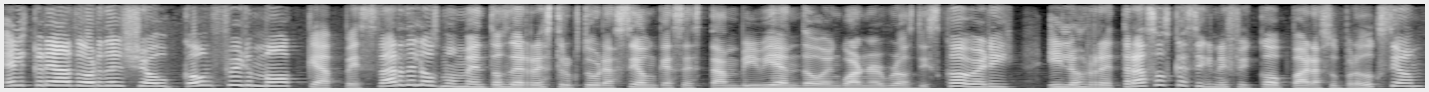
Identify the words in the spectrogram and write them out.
el creador del show confirmó que a pesar de los momentos de reestructuración que se están viviendo en Warner Bros. Discovery y los retrasos que significó para su producción,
